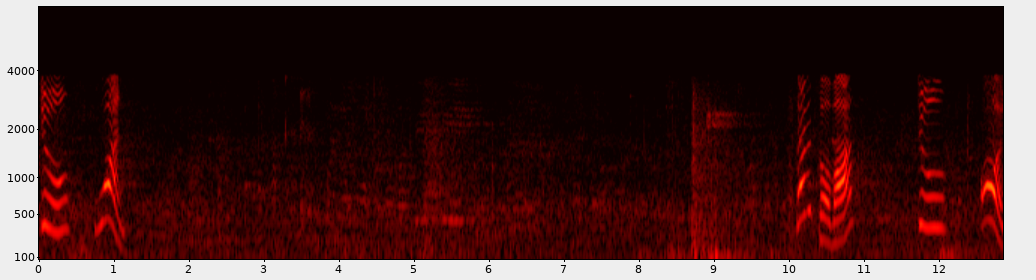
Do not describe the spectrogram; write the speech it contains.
Two, one. Service. Two, all.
